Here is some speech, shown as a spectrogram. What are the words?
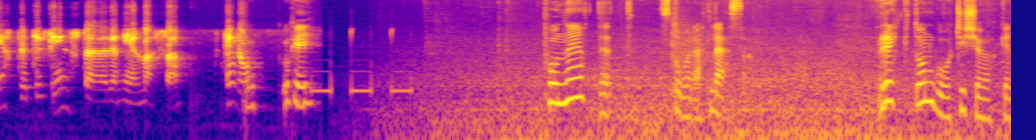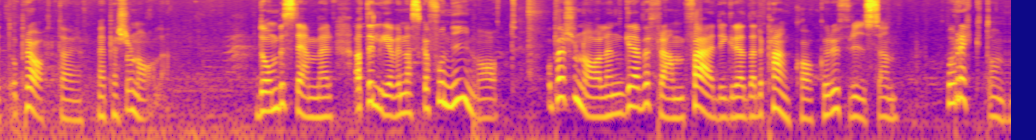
nätet. Det finns där en hel massa. Hej då! O- Okej. På nätet står det att läsa. Rektorn går till köket och pratar med personalen. De bestämmer att eleverna ska få ny mat och personalen gräver fram färdiggräddade pannkakor ur frysen och rektorn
